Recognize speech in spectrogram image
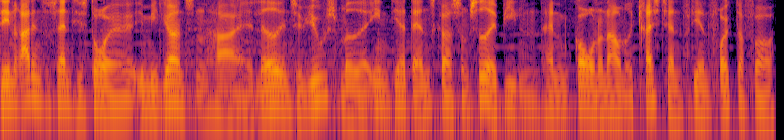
det er en ret interessant historie. Emil Jørgensen har øh, lavet interviews med øh, en af de her danskere, som sidder i bilen. Han går under navnet Christian, fordi han frygter for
